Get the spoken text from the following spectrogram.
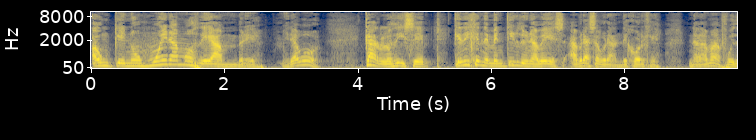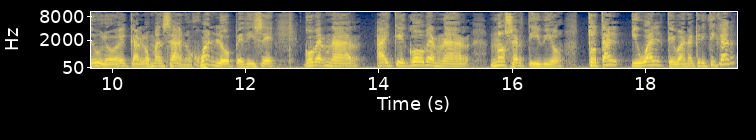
aunque nos muéramos de hambre. Mira vos. Carlos dice, que dejen de mentir de una vez. Abrazo grande, Jorge. Nada más, fue duro, ¿eh? Carlos Manzano. Juan López dice, gobernar, hay que gobernar, no ser tibio. Total, igual te van a criticar,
